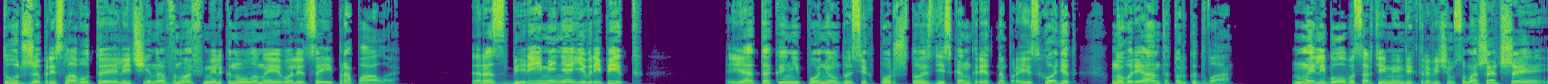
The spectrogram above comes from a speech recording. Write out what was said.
Тут же пресловутая личина вновь мелькнула на его лице и пропала. «Разбери меня, Еврипид!» Я так и не понял до сих пор, что здесь конкретно происходит, но варианта только два. Мы либо оба с Артемием Викторовичем сумасшедшие,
